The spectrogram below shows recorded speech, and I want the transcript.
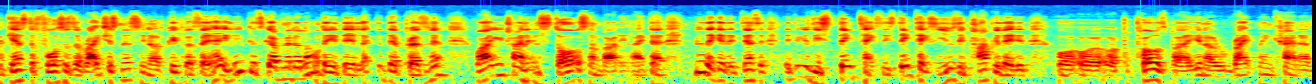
against the forces of righteousness. You know, people say, hey, leave this government alone. They, they elected their president. Why are you trying to install somebody like that? Really get against it. They use these think tanks. These think tanks are usually populated or, or, or proposed by, you know, right-wing kind of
